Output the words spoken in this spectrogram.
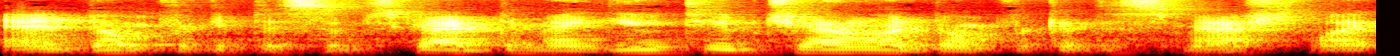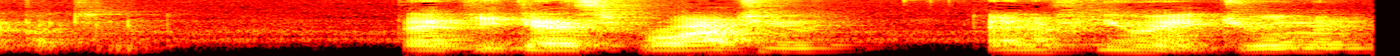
And don't forget to subscribe to my YouTube channel and don't forget to smash the like button. Thank you guys for watching, and if you ain't dreaming,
